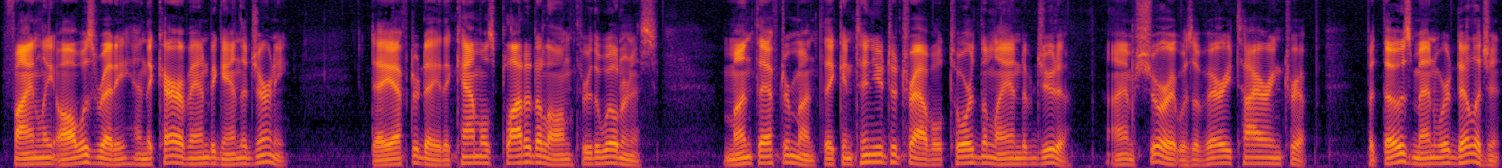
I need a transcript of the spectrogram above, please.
Finally, all was ready, and the caravan began the journey. Day after day, the camels plodded along through the wilderness. Month after month, they continued to travel toward the land of Judah. I am sure it was a very tiring trip, but those men were diligent.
